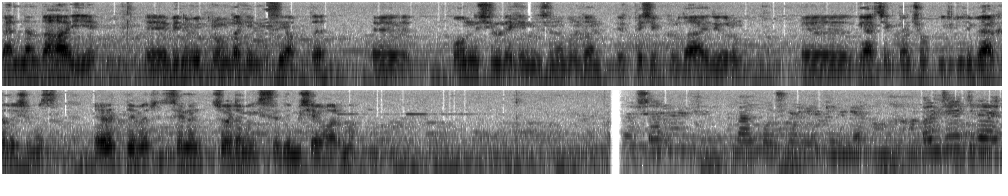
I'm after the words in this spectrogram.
benden daha iyi. Ee, benim intromu da kendisi yaptı. Ee, onun için de kendisine buradan bir teşekkür daha ediyorum. Ee, gerçekten çok bilgili bir arkadaşımız. Evet Demir, senin söylemek istediğin bir şey var mı? Arkadaşlar ben konuşmamı yapayım diye. Öncelikle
